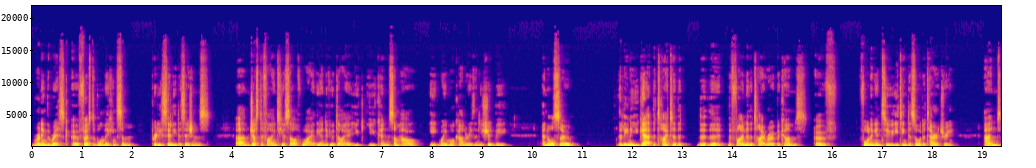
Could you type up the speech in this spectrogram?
running the risk of first of all making some pretty silly decisions um, justifying to yourself why at the end of your diet you you can somehow eat way more calories than you should be and also the leaner you get, the tighter the the the, the finer the tightrope becomes of falling into eating disorder territory, and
